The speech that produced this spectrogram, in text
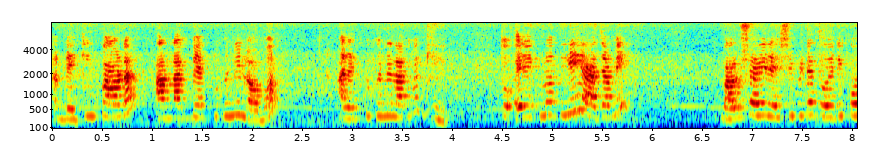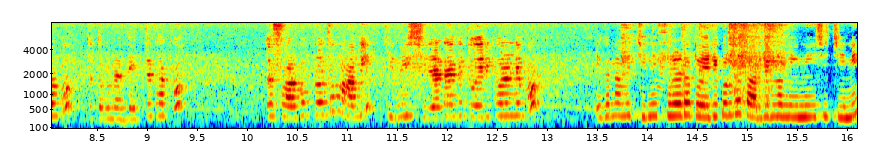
আর বেকিং পাউডার, আর লাগবে একটুখানি লবণ, আর একটুখানি লাগবে ঘি। তো এইগুলো দিয়েই আজ আমি বালুশাহি রেসিপিটা তৈরি করব। তো তোমরা দেখতে থাকো। তো সর্বপ্রথম আমি চিনির শিরাটাকে তৈরি করে নেব। এখানে আমি চিনির শিরাটা তৈরি করব, তার জন্য নিয়ে নিয়েছি চিনি।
